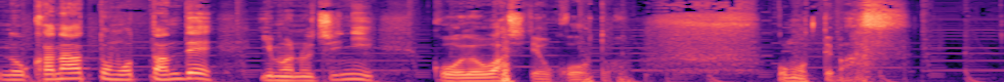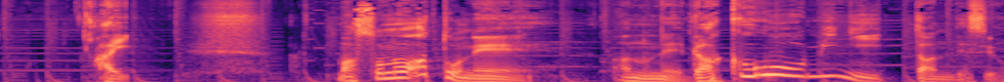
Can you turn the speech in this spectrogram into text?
のかなと思ったんで今のうちに行動はしておこうと思ってます。はい。まあその後ねあのね落語を見に行ったんですよ。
